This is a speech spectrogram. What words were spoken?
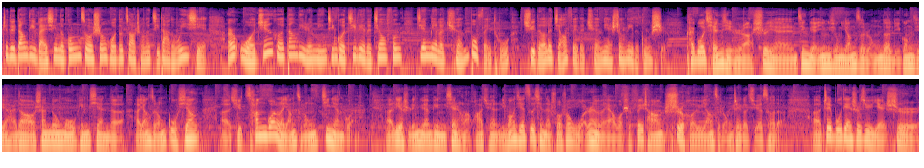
这对当地百姓的工作生活都造成了极大的威胁。而我军和当地人民经过激烈的交锋，歼灭了全部匪徒，取得了剿匪的全面胜利的故事。开播前几日啊，饰演经典英雄杨子荣的李光洁还到山东牟平县的啊杨子荣故乡，呃，去参观了杨子荣纪念馆，呃，烈士陵园，并献上了花圈。李光洁自信地说：“说我认为啊，我是非常适合于杨子荣这个角色的。”呃，这部电视剧也是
